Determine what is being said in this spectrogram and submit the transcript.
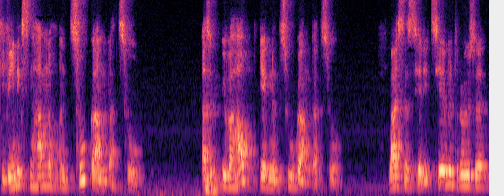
die wenigsten haben noch einen Zugang dazu. Also mhm. überhaupt irgendeinen Zugang dazu. Meistens hier die Zirbeldrüse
